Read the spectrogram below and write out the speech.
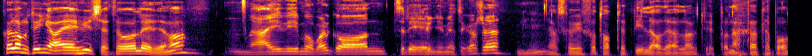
Hvor langt unna er huset til da? Nei, vi må vel gå en 300 meter, kanskje. Mm, da skal vi få tatt et bilde av det og lagt ut på nettet etterpå.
